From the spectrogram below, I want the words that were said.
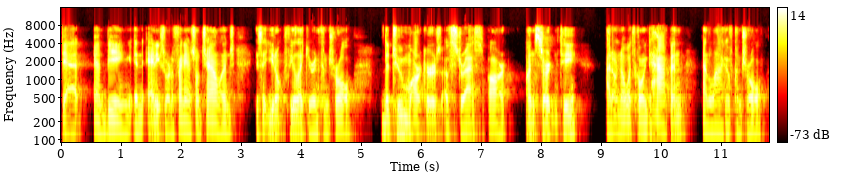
debt and being in any sort of financial challenge is that you don't feel like you're in control. The two markers of stress are uncertainty, I don't know what's going to happen, and lack of control.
